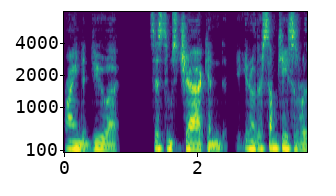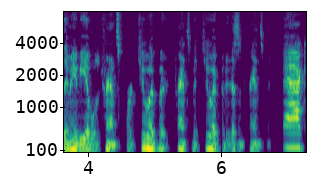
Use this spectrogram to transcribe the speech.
trying to do a systems check. And, you know, there's some cases where they may be able to transport to it, but transmit to it, but it doesn't transmit back.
